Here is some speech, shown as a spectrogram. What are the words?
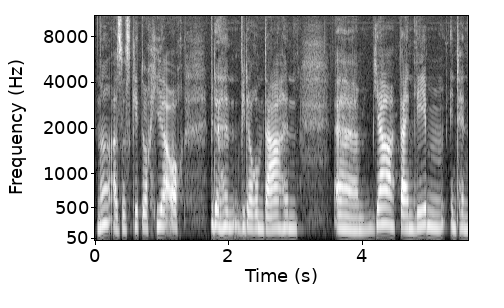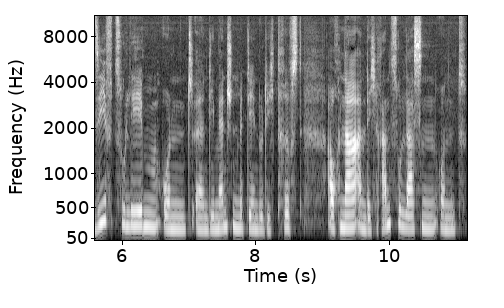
Ne? Also es geht doch hier auch wieder hin, wiederum dahin, ähm, ja, dein Leben intensiv zu leben und äh, die Menschen, mit denen du dich triffst, auch nah an dich ranzulassen und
